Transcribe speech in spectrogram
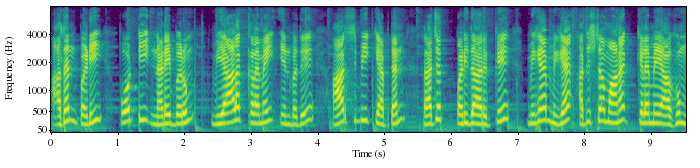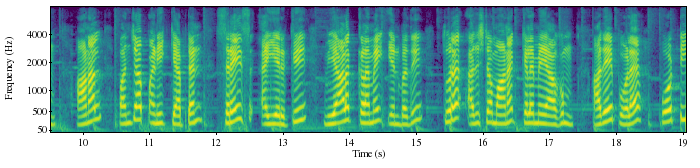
அதன்படி போட்டி நடைபெறும் வியாழக்கிழமை என்பது ஆர்சிபி கேப்டன் ரஜத் படிதாருக்கு மிக மிக அதிர்ஷ்டமான கிழமையாகும். ஆனால் பஞ்சாப் அணி கேப்டன் சிரேஸ் ஐயருக்கு வியாழக்கிழமை என்பது துர அதிர்ஷ்டமான கிழமையாகும். அதே போல போட்டி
